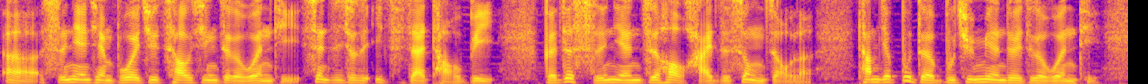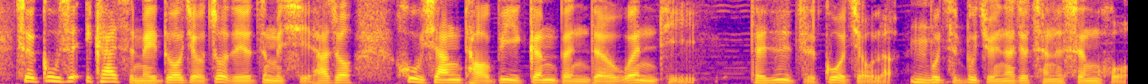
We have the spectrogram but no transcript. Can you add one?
呃十年前不会去操心这个问题，甚至就是一直在逃避。可这十年之后，孩子送走了，他们就不得不去面对这个问题。所以故事一开始没多久，作者就这么写，他说互相逃避根本的问题。的日子过久了，不知不觉那就成了生活。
